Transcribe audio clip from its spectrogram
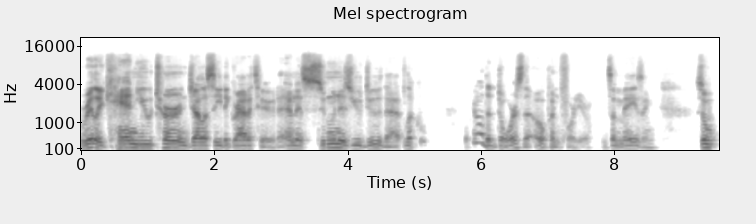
really can you turn jealousy to gratitude? And as soon as you do that, look, look at all the doors that open for you. It's amazing. So,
